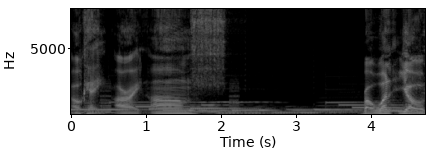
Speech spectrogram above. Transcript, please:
Okay, all right. Um Bro, one yo.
